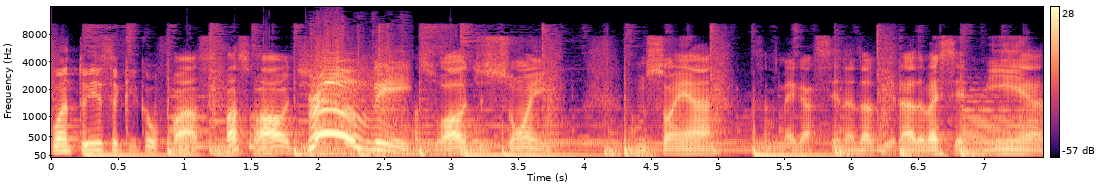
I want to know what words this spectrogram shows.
Enquanto isso, o que, que eu faço? Faço áudio. Groovy! Faço áudio e sonho. Vamos sonhar. Essa mega cena da virada vai ser minha.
